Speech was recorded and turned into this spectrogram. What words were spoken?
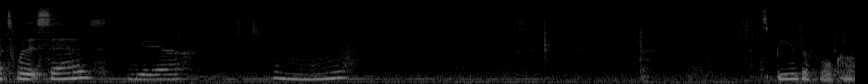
That's what it says? Yeah. Aww. It's beautiful color.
